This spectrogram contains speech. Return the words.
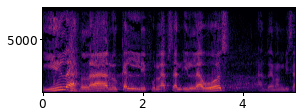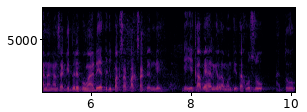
Ilah la nukallifun nafsan illa wus. Atau emang bisa nangan sakit itu deh kumade itu dipaksa-paksakan ge. Jadi kabehan ge lamun tita khusu. Atuh.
